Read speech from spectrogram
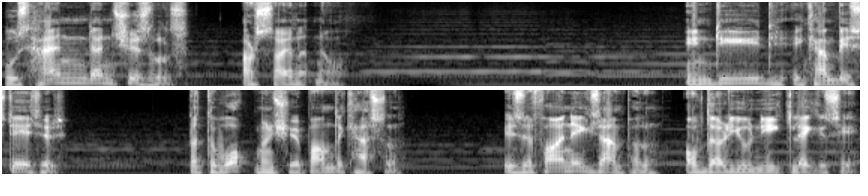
whose hand and chisels are silent now. Indeed, it can be stated that the workmanship on the castle is a fine example of their unique legacy.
